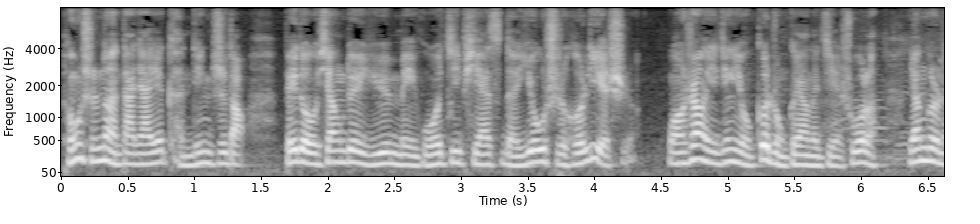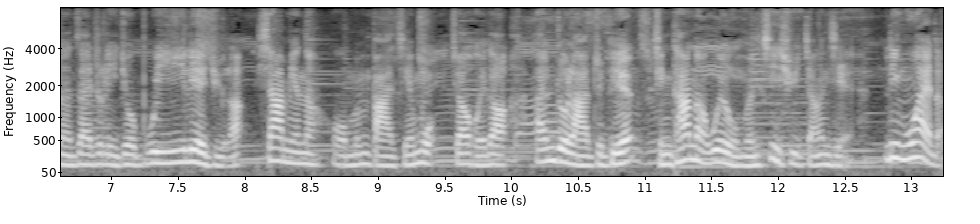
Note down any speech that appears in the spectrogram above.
同时呢，大家也肯定知道北斗相对于美国 GPS 的优势和劣势。网上已经有各种各样的解说了，秧歌呢在这里就不一一列举了。下面呢，我们把节目交回到 Angela 这边，请她呢为我们继续讲解另外的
